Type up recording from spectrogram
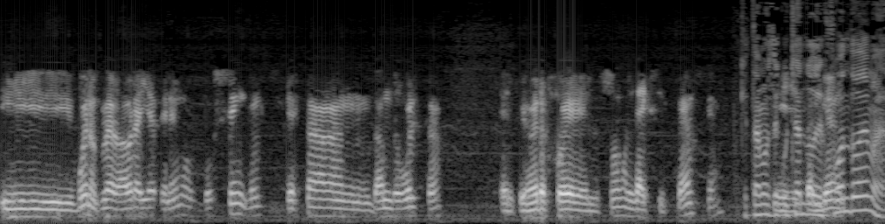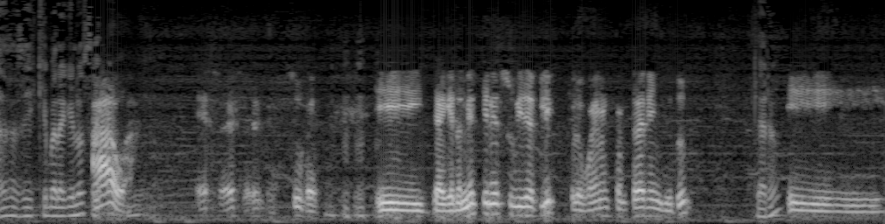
Y bueno, claro, ahora ya tenemos dos singles que están dando vuelta. El primero fue el Somos la Existencia. Que estamos escuchando de fondo además, así es que para que lo sepan. Ah, bueno. Eso, eso, eso, súper. Y ya que también tiene su videoclip, que lo pueden encontrar en YouTube. Claro. Y,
